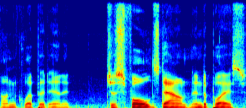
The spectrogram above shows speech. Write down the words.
unclip it and it just folds down into place.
